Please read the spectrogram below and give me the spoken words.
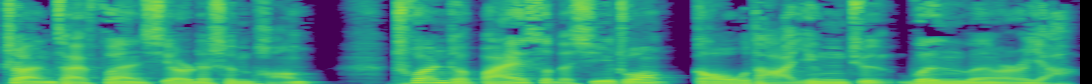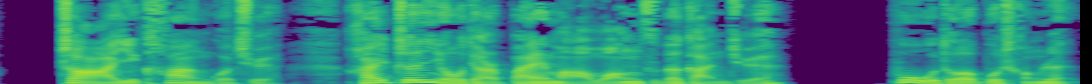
站在范希儿的身旁，穿着白色的西装，高大英俊，温文尔雅，乍一看过去，还真有点白马王子的感觉。不得不承认，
